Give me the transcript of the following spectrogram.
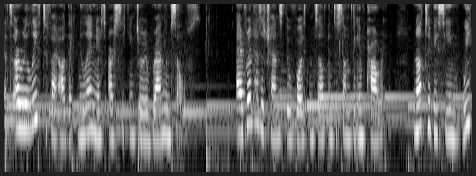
It's a relief to find out that millennials are seeking to rebrand themselves. Everyone has a chance to voice themselves into something empowering, not to be seen weak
